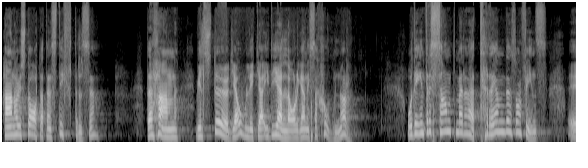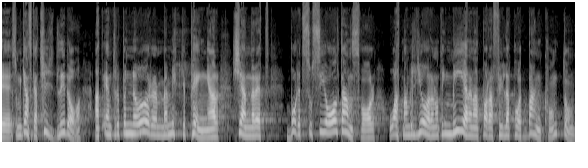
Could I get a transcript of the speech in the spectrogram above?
Han har ju startat en stiftelse där han vill stödja olika ideella organisationer. Och det är intressant med den här trenden som finns, Eh, som är ganska tydlig idag, att entreprenörer med mycket pengar känner ett, både ett socialt ansvar och att man vill göra någonting mer än att bara fylla på ett bankkonto.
